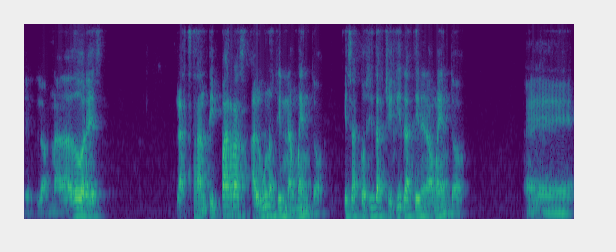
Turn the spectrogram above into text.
eh, los nadadores, las antiparras, algunos tienen aumento esas cositas chiquitas tienen aumento. Eh,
